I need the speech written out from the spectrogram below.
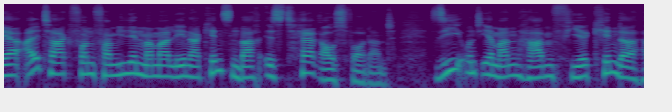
Der Alltag von Familienmama Lena Kinzenbach ist herausfordernd. Sie und ihr Mann haben vier Kinder.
